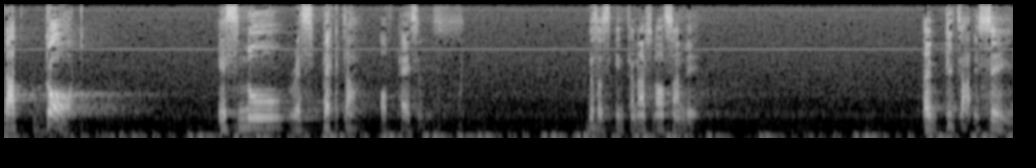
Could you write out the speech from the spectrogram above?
that God is no respecter of persons. This is International Sunday. And Peter is saying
